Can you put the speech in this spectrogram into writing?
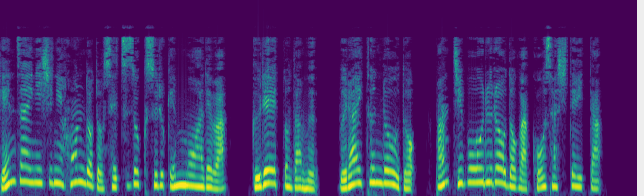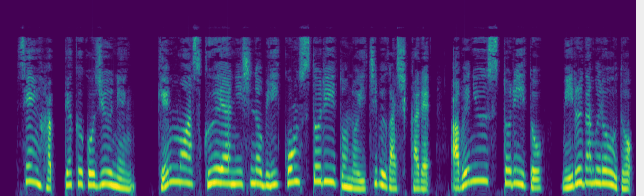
現在西に本土と接続するケンモアでは、グレートダム、ブライトンロード、パンチボールロードが交差していた。1850年、ケンモアスクエア西のビーコンストリートの一部が敷かれ、アベニューストリート、ミルダムロード、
